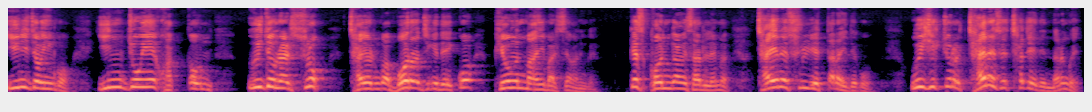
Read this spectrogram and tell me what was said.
인위적인 거, 인조에 가까운 의존할수록 자연과 멀어지게 돼 있고 병은 많이 발생하는 거예요. 그래서 건강하게 살려면 자연의 순리에 따라야 되고 의식주를 자연에서 찾아야 된다는 거예요.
